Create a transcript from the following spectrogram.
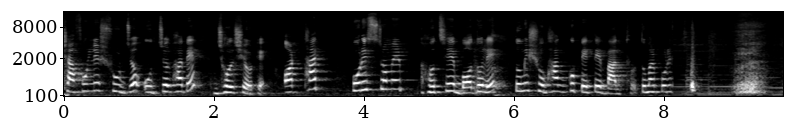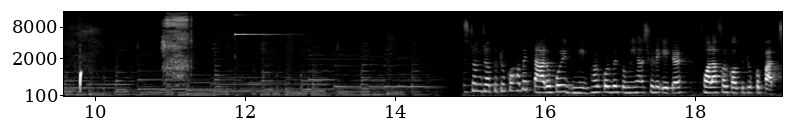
সাফল্যের সূর্য উজ্জ্বলভাবে ঝলসে ওঠে। অর্থাৎ পরিশ্রমের হচ্ছে বদলে তুমি সৌভাগ্য পেতে বাধ্য। তোমার পরি পরিশ্রম যতটুকু হবে, তার উপরে নির্ভর করবে তুমি আসলে এটার ফলাফল কতটুকু পাচ্ছ।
